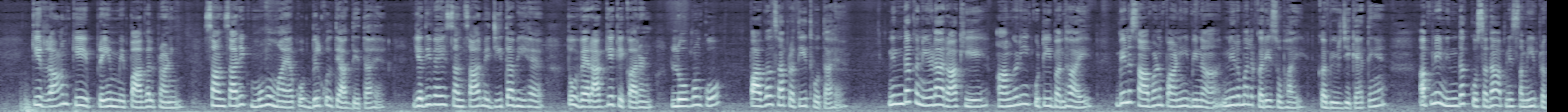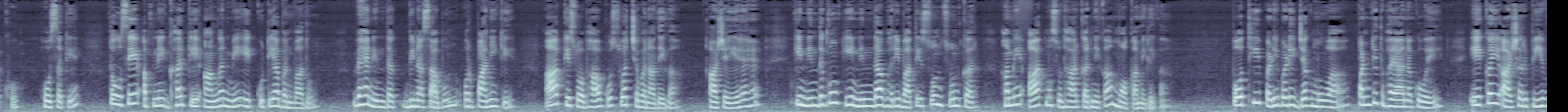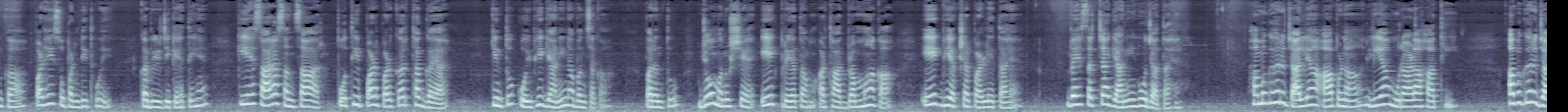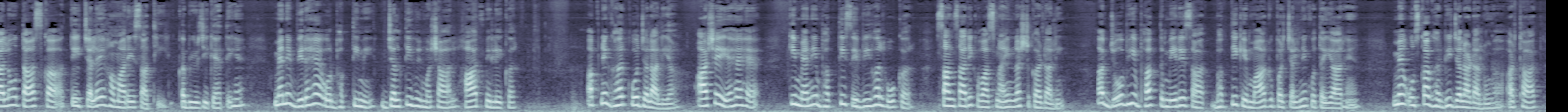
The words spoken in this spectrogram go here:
कि राम के प्रेम में पागल प्राणी सांसारिक मोह माया को बिल्कुल त्याग देता है। यदि वह इस संसार में जीता भी है तो वैराग्य के कारण लोगों को पागल सा प्रतीत होता है। निंदक नेड़ा राखिए, आंगणी कुटी बंधाए, बिन साबण पानी बिना निर्मल करे सुभाए कबीर जी कहते हैं अपने निंदक को सदा अपने समीप रखो। हो सके तो उसे अपने घर के आँगन में एक कुटिया बनवा दो। वह निंदक बिना साबुन और पानी के आपके स्वभाव को स्वच्छ बना देगा। आशय यह है कि निंदकों की निंदा भरी बातें सुन सुनकर हमें आत्म सुधार करने का मौका मिलेगा। पोथी पढ़ी पढ़ी जग मुआ पंडित भयानक होए एक ही आशर पीव का पढ़े सुपंडित होए। कबीर जी कहते हैं कि यह सारा संसार पोथी पढ़ पढ़कर थक गया है। किंतु कोई भी ज्ञानी न बन सका। परंतु जो मनुष्य एक प्रियतम अर्थात ब्रह्मा का एक भी अक्षर पढ़ लेता है, वह सच्चा ज्ञानी हो जाता है। हम घर जालिया आपना लिया मुराड़ा हाथी। अब घर जालों तास का ते चले हमारे साथी, कबीर जी कहते हैं। मैंने विरह और भक्ति में जलती हुई मशाल हाथ में लेकर अपने घर को जला लिया। आशय यह है कि मैंने भक्ति से विहल होकर सांसारिक वासनाएँ नष्ट कर डाली। अब जो भी भक्त मेरे साथ भक्ति के मार्ग पर चलने को तैयार हैं, मैं उसका घर भी जला डालूँगा। अर्थात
